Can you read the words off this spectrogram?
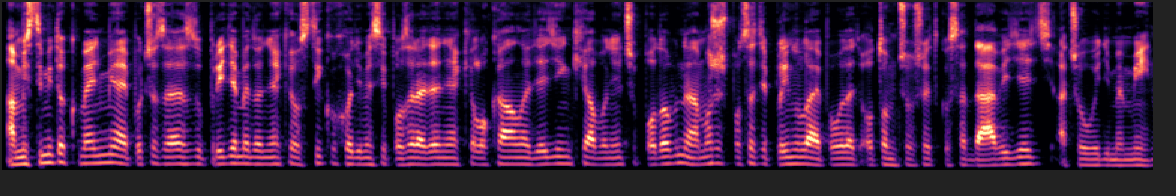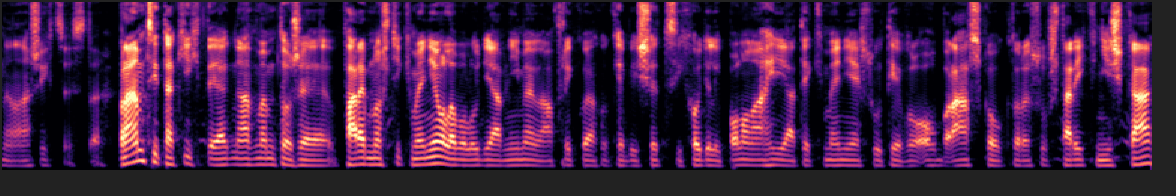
A my s týmito kmeňmi aj počas jazdu prídeme do nejakého styku, chodíme si pozerať aj nejaké lokálne dedinky alebo niečo podobné a môžeš v podstate plynule aj povedať o tom, čo všetko sa dá vidieť a čo uvidíme my na našich cestách. V rámci takých, tak nazvem to, že farebnosti kmeňov, lebo ľudia vnímajú Afriku ako keby všetci chodili polonahy a tie kmene sú tie obrázkov, ktoré sú v starých knižkách,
